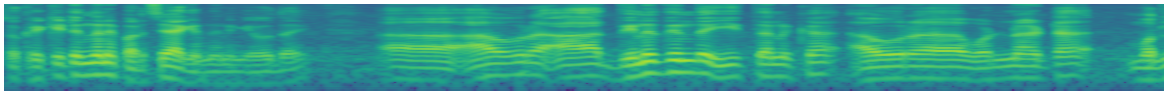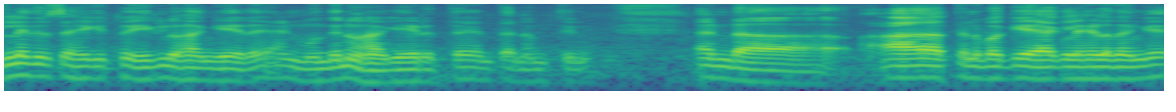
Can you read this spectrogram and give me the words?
ಸೊ ಕ್ರಿಕೆಟಿಂದನೇ ಪರಿಚಯ ಆಗಿದೆ ನನಗೆ ಉದಯ್. ಅವರ, ಆ ದಿನದಿಂದ ಈ ತನಕ ಅವರ ಒಡನಾಟ ಮೊದಲನೇ ದಿವಸ ಹೇಗಿತ್ತು ಈಗಲೂ ಹಾಗೆ ಇದೆ ಆ್ಯಂಡ್ ಮುಂದೆನೂ ಹಾಗೆ ಇರುತ್ತೆ ಅಂತ ನಂಬ್ತೀನಿ. ಆ್ಯಂಡ್ ಆತನ ಬಗ್ಗೆ ಆಗಲೇ ಹೇಳ್ದಂಗೆ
